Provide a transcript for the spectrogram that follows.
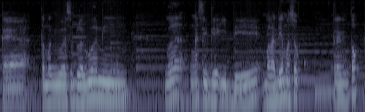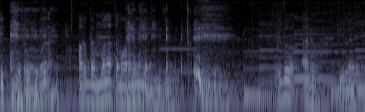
Kayak temen gue sebelah gue nih gue ngasih dia ide malah dia masuk trending topik gitu gue fakta banget sama orang ini anjing. itu aduh gila nih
